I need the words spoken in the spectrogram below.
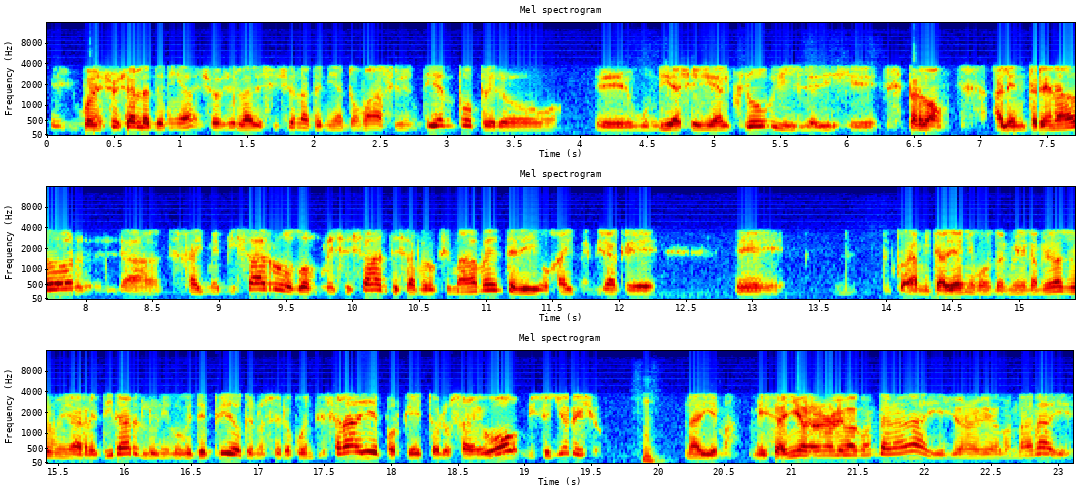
eh, bueno, yo ya la tenía, yo ya la decisión la tenía tomada hace un tiempo, pero eh, un día llegué al club y le dije, perdón, al entrenador, a Jaime Pizarro, dos meses antes aproximadamente, le digo, Jaime, mira que eh, a mitad de año cuando termine el campeonato me voy a retirar, lo único que te pido es que no se lo cuentes a nadie, porque esto lo sabe vos, mi señora y yo, nadie más. Mi señora no le va a contar a nadie, yo no le voy a contar a nadie.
